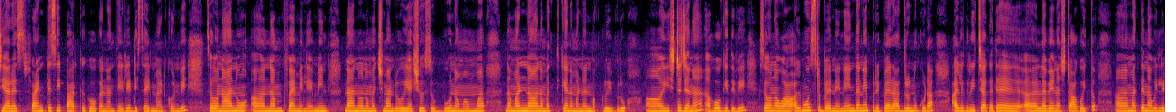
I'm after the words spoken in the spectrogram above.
ಜಿ ಆರ್ ಎಸ್ ಫ್ಯಾಂಟಸಿ ಪಾರ್ಕಿಗೆ ಹೋಗೋಣ ಅಂತ ಹೇಳಿ ಡಿಸೈಡ್ ಮಾಡ್ಕೊಂಡ್ವಿ. ಸೊ ನಾನು ನಮ್ಮ ಫ್ಯಾಮಿಲಿ ಮೀನ್ ನಾನು ನಮ್ಮ ಯಜಮಾನ್ರು, ಯಶು, ಸುಬ್ಬು, ನಮ್ಮಮ್ಮ ನಮ್ಮ ಅಣ್ಣ ನಮ್ಮ ಅತ್ತಿಗೆ ನಮ್ಮ ಅಣ್ಣನ ಮಕ್ಕಳು ಇಬ್ಬರು ಇಷ್ಟು ಜನ ಹೋಗಿದ್ದೀವಿ. ಸೊ ನಾವು ಆಲ್ಮೋಸ್ಟ್ ಬೆ ನೆನೆಯಿಂದನೇ ಪ್ರಿಪೇರ್ ಆದ್ರೂ ಕೂಡ ಅಲ್ಲಿಗೆ ರೀಚ್ ಆಗೋದೇ ಲೆವೆನ್ ಅಷ್ಟು ಆಗೋಯ್ತು. ಮತ್ತು ನಾವು ಇಲ್ಲಿ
